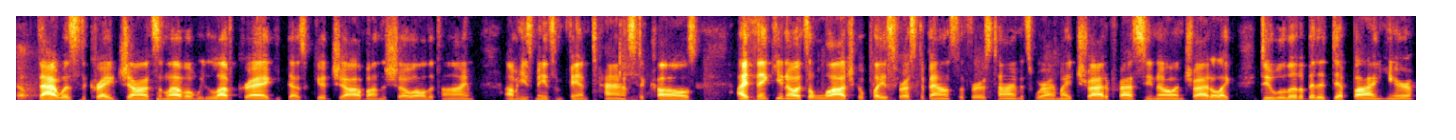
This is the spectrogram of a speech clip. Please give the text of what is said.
Yep. That was the Craig Johnson level. We love Craig. He does a good job on the show all the time. Um, he's made some fantastic calls. I think, you know, it's a logical place for us to bounce the first time. It's where I might try to press, you know, and try to like do a little bit of dip buying here.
